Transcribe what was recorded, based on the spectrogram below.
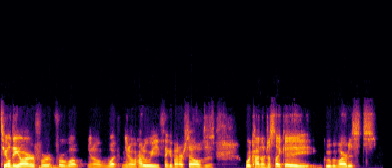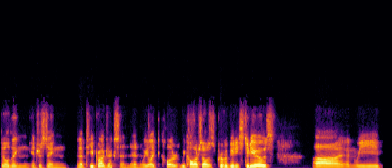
TLDR for for what you know, what you know, how do we think about ourselves? Is we're kind of just like a group of artists building interesting NFT projects, and and we like to call our, we call ourselves Proof of Beauty Studios. Uh, and we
